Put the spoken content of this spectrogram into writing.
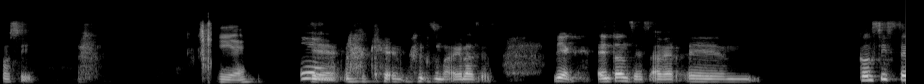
¿O sí? Bien, ok, menos mal, gracias. Bien, entonces, a ver, eh, consiste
